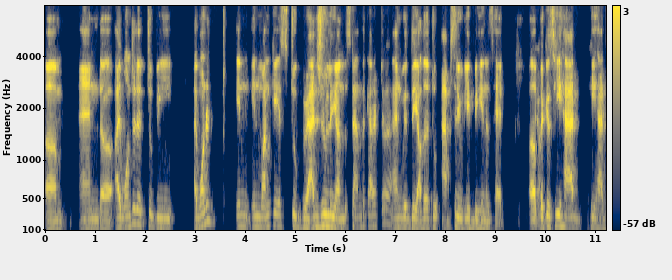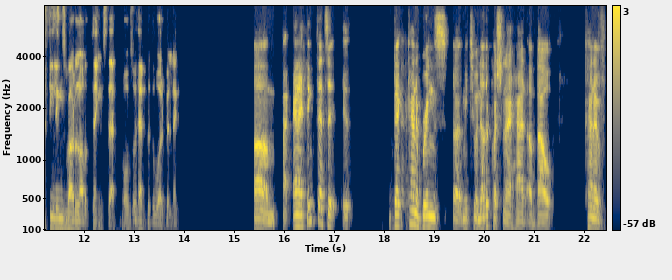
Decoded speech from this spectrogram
um and uh, I wanted it to be I wanted in in one case to gradually understand the character and with the other to absolutely be in his head uh, yeah. because he had he had feelings about a lot of things that also helped with the world building um, and I think that's it. it that kind of brings uh, me to another question I had about kind of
